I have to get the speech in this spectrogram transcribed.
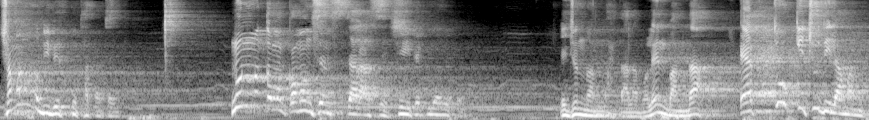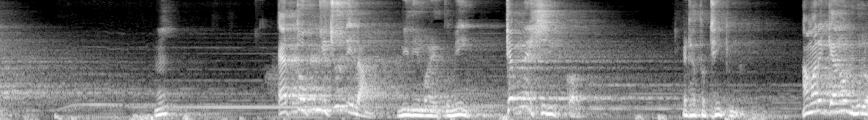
সামান্য বিবেক তো থাকা চাই। ন্যূনতম কমন সেন্স যারা আছে, সেইটা কীভাবে এই জন্য আল্লাহ তালা বলেন, বান্দা এত কিছু দিলাম আমি? এত কিছু দিলাম। বিনিময়ে তুমি কেমনে শিরিক কর? এটা তো ঠিক না। আমারে কেন ভুল?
